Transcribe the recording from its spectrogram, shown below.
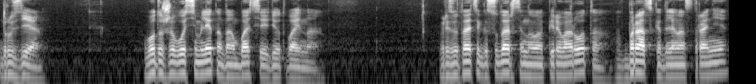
Друзья, вот уже 8 лет на Донбассе идет война. В результате государственного переворота в братской для нас стране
